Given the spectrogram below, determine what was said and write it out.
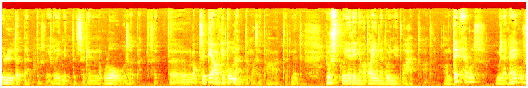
üldõpetus või lõimitud selline nagu loovusõpetus, et äh, laps ei peagi tunnetama seda, et, et nüüd justkui erinevad ainetunnid vahetuvad. on tegevus, mille käigus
